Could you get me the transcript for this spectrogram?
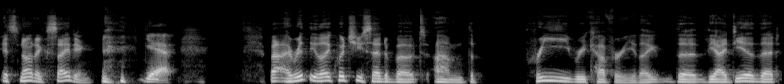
It's not exciting. yeah. But I really like what you said about um, the pre-recovery, like the the idea that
